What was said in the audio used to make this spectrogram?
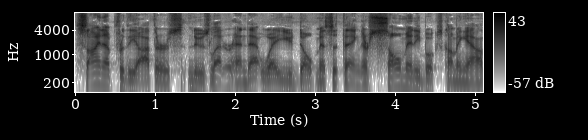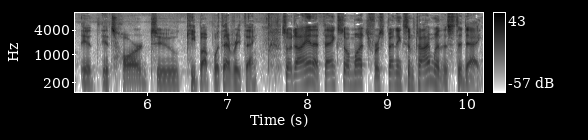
sign up for the author's newsletter. And that way you don't miss a thing. There's so many books coming out, it, it's hard to keep up with everything. So, Diana, thanks so much for spending some time with us today.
